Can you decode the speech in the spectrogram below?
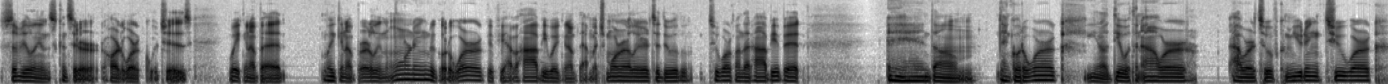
civilians consider hard work, which is waking up at waking up early in the morning to go to work. If you have a hobby, waking up that much more earlier to do to work on that hobby a bit, and um, then go to work. You know, deal with an hour, hour or two of commuting to work.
